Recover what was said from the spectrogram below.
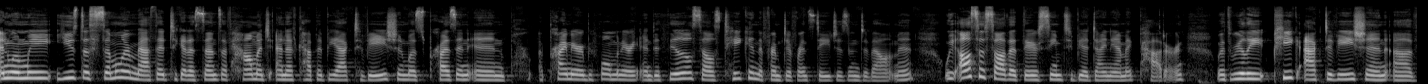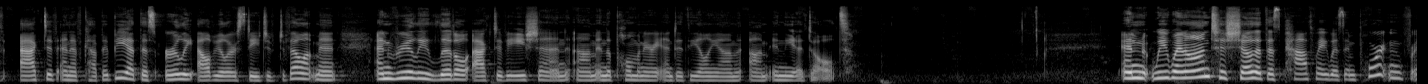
And when we used a similar method to get a sense of how much NF-kappa B activation was present in primary pulmonary endothelial cells taken from different stages in development, we also saw that there seemed to be a dynamic pattern with really peak activation of active NF-kappa B at this early alveolar stage of development and really little activation um, in the pulmonary endothelium um, in the adult. And we went on to show that this pathway was important for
